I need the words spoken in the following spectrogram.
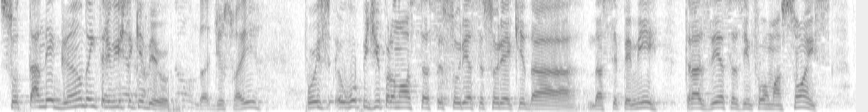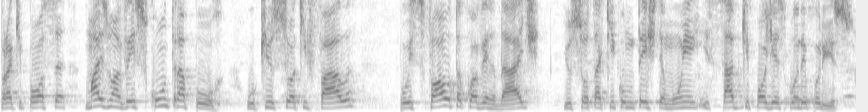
O senhor está negando a entrevista que deu. Não, da- disso aí? Pois eu vou pedir para a nossa assessoria, assessoria aqui da, da CPMI, trazer essas informações para que possa, mais uma vez, contrapor o que o senhor aqui fala, pois falta com a verdade, e o senhor está aqui como testemunha e sabe que pode responder por isso.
